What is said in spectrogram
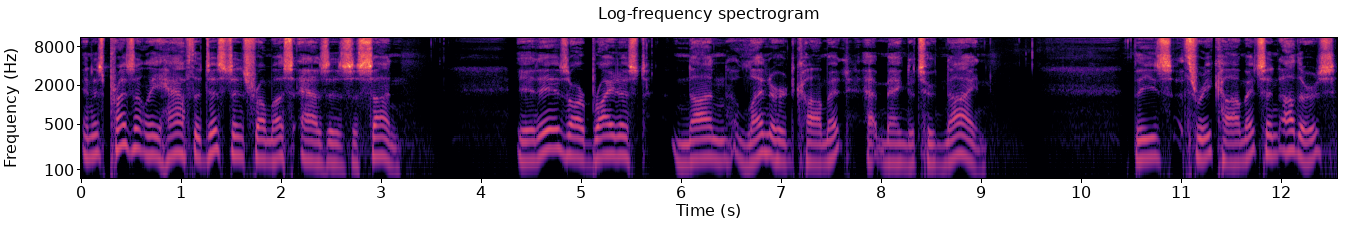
and is presently half the distance from us as is the Sun. It is our brightest non Leonard comet at magnitude 9. These three comets and others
